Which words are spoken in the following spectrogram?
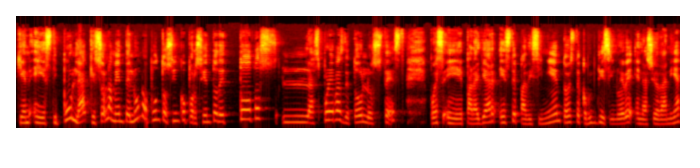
quien estipula que solamente el 1.5% de todas las pruebas, de todos los test, pues eh, para hallar este padecimiento, este COVID-19 en la ciudadanía,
